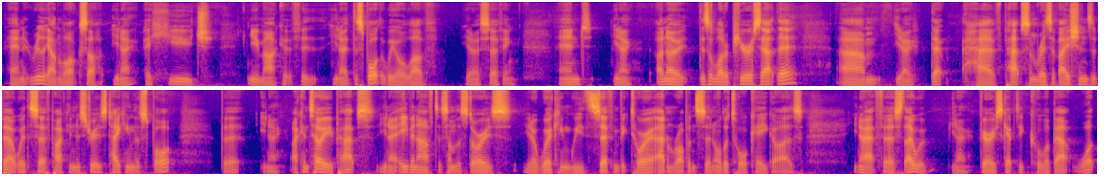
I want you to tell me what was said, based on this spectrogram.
And it really unlocks a you know a huge new market for you know the sport that we all love, you know, surfing. And you know, I know there's a lot of purists out there, um, you know, that have perhaps some reservations about where the surf park industry is taking the sport. But you know, I can tell you, perhaps you know, even after some of the stories, you know, working with Surfing Victoria, Adam Robinson, all the Torquay guys, you know, at first they were you know very skeptical about what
